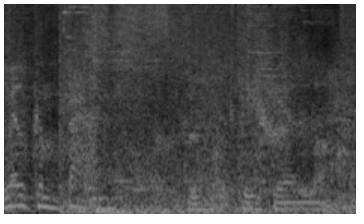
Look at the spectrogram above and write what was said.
Welcome back. You won't be here long.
